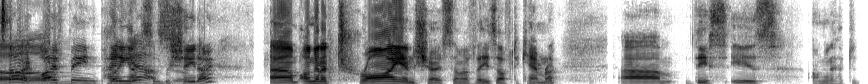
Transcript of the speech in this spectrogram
So I've Um, been painting but up yeah, some so- Bushido. Um, I'm going to try and show some of these off to camera. Um, this is. I'm going to have to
